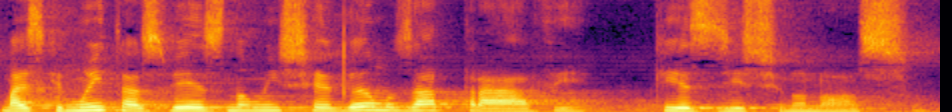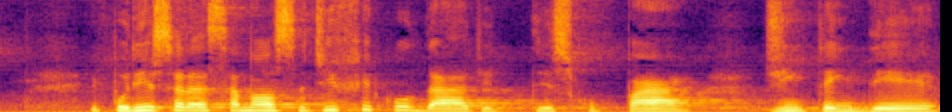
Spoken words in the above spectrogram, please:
mas que muitas vezes não enxergamos a trave que existe no nosso. E por isso era essa nossa dificuldade de desculpar, de entender,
